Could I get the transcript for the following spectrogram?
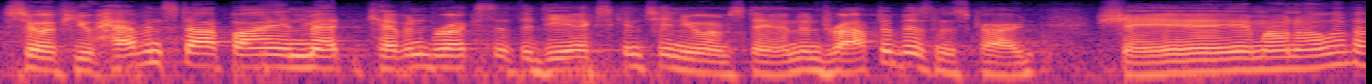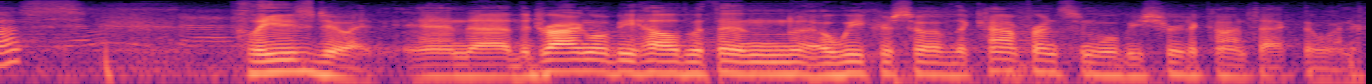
So if you haven't stopped by and met Kevin Brooks at the DxContinuum stand and dropped a business card, shame on all of us please do it. And uh, the drawing will be held within a week or so of the conference, and we'll be sure to contact the winner.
